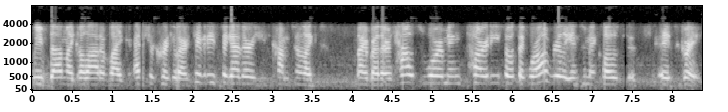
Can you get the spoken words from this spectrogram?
We've done like a lot of like extracurricular activities together. He's come to like my brother's housewarming party, so it's like we're all really intimate, close. It's it's great.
